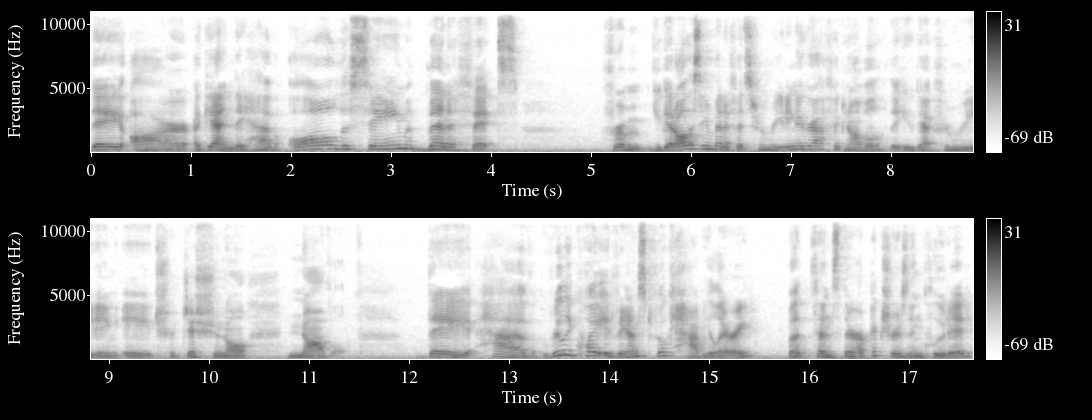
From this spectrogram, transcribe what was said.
They are, again, they have all the same benefits from, you get all the same benefits from reading a graphic novel that you get from reading a traditional novel. They have really quite advanced vocabulary. but since there are pictures included,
